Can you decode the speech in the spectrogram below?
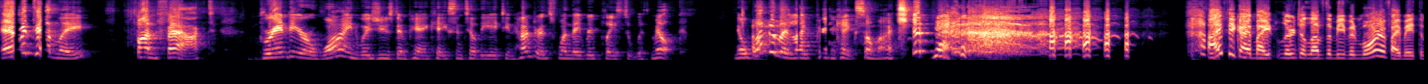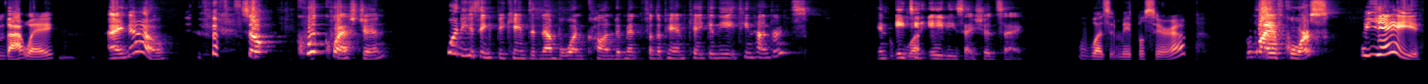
Evidently, fun fact brandy or wine was used in pancakes until the 1800s when they replaced it with milk. No oh. wonder they like pancakes so much. yeah. I think I might learn to love them even more if I made them that way. I know. so, quick question. What do you think became the number one condiment for the pancake in the 1800s? In 1880s, what? I should say. Was it maple syrup? Why, of course. Yay!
